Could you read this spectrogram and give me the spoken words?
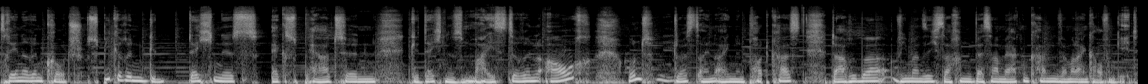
Trainerin, Coach, Speakerin, Gedächtnisexpertin, Gedächtnismeisterin auch. Und du hast einen eigenen Podcast darüber, wie man sich Sachen besser merken kann, wenn man einkaufen geht.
